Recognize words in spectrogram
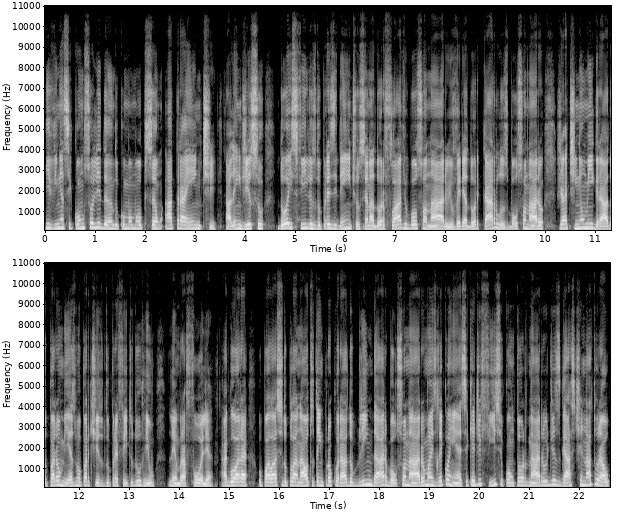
e vinha se consolidando como uma opção atraente. Além disso, dois filhos do presidente, o senador Flávio Bolsonaro e o vereador Carlos Bolsonaro, já tinham migrado para o mesmo partido do prefeito do Rio, lembra a Folha. Agora, o Palácio do Planalto tem procurado blindar Bolsonaro, mas reconhece que é difícil contornar o desgaste natural,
